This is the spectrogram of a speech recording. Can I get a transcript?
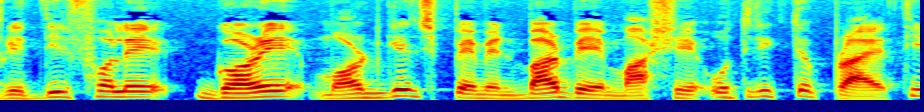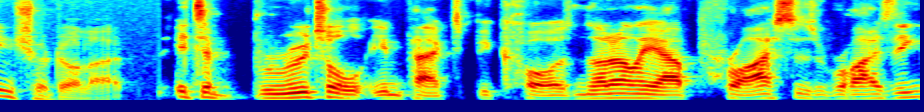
বৃদ্ধির ফলে গড়ে মর্টগেজ পেমেন্ট বাড়বে মাসে অতিরিক্ত প্রায় তিনশো dollar it's a brutal impact because not only are prices rising,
